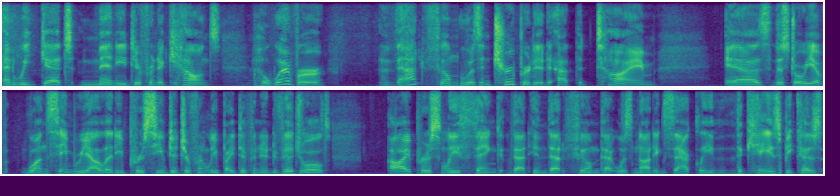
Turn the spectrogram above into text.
and we get many different accounts. However, that film was interpreted at the time as the story of one same reality perceived differently by different individuals. I personally think that in that film that was not exactly the case because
